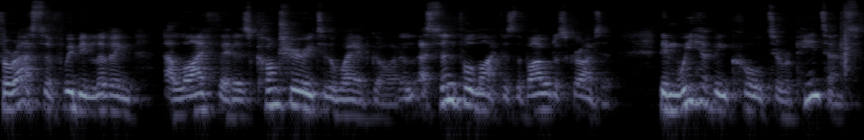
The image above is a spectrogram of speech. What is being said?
For us, if we've been living a life that is contrary to the way of God, a sinful life as the Bible describes it, then we have been called to repentance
